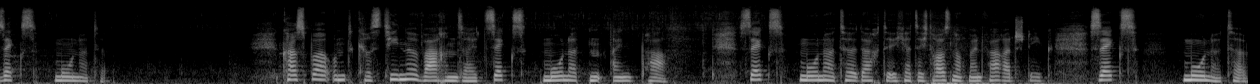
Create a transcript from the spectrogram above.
Sechs Monate. Kaspar und Christine waren seit sechs Monaten ein Paar. Sechs Monate, dachte ich, als ich draußen auf mein Fahrrad stieg. Sechs Monate.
